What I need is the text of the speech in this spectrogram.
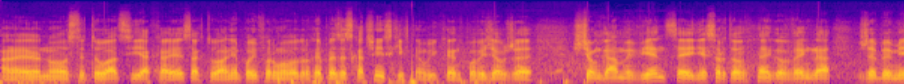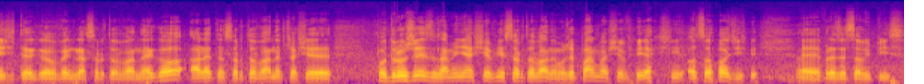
Ale no, sytuacji jaka jest aktualnie poinformował trochę prezes Kaczyński w ten weekend. Powiedział, że ściągamy więcej niesortowanego węgla, żeby mieć tego węgla sortowanego, ale ten sortowany w czasie podróży zamienia się w niesortowany. Może pan właśnie wyjaśni o co chodzi e, prezesowi PiS.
